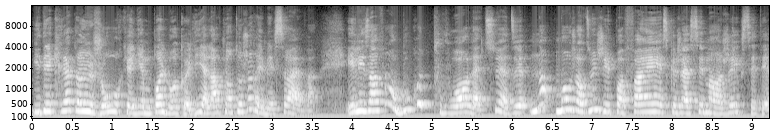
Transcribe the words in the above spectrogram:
ils décrètent un jour qu'ils n'aiment pas le brocoli alors qu'ils ont toujours aimé ça avant. Et les enfants ont beaucoup de pouvoir là-dessus à dire non, moi aujourd'hui, j'ai pas faim, est-ce que j'ai assez mangé, etc.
